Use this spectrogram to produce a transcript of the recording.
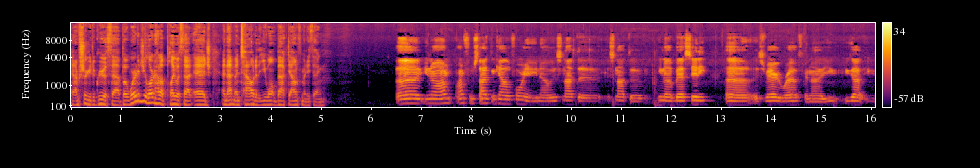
And I'm sure you'd agree with that. But where did you learn how to play with that edge and that mentality that you won't back down from anything? Uh, you know, I'm I'm from Stockton, California. You know, it's not the it's not the you know best city. Uh, it's very rough, and uh, you you got you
